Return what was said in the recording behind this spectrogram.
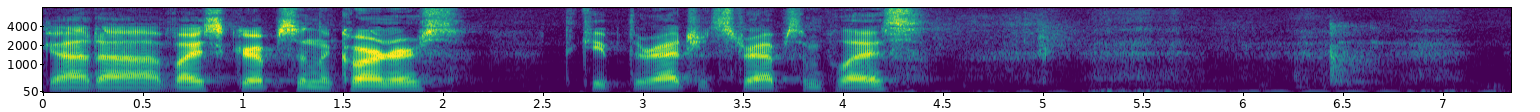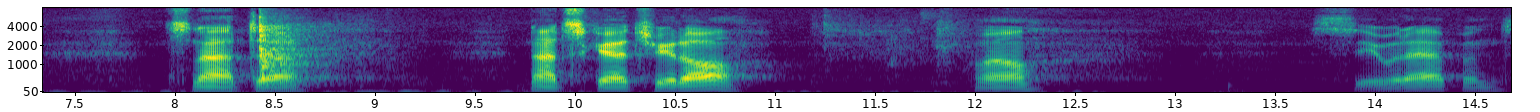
Got uh, vice grips in the corners to keep the ratchet straps in place. It's not uh, not sketchy at all. Well, see what happens.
